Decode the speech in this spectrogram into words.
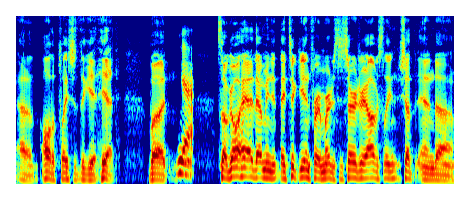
out of all the places to get hit. But yeah, so go ahead. I mean, they took you in for emergency surgery, obviously. Shut and uh,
